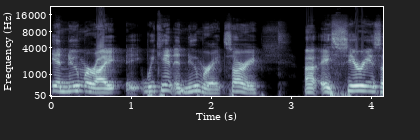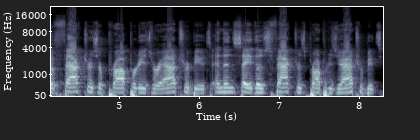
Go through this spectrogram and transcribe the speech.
enumerate, we can't enumerate, sorry, uh, a series of factors or properties or attributes and then say those factors, properties, or attributes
